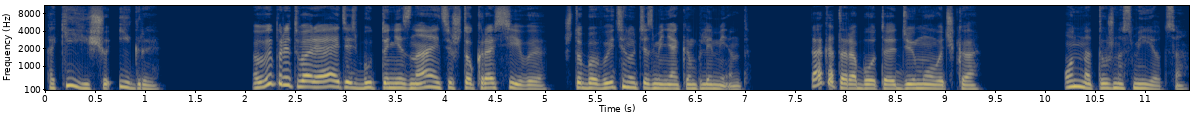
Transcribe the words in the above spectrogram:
«Какие еще игры?» «Вы притворяетесь, будто не знаете, что красивы, чтобы вытянуть из меня комплимент. Так это работает, дюймовочка». Он натужно смеется.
